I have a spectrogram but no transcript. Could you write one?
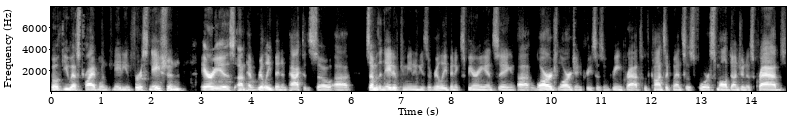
both US tribal and Canadian First Nation areas um, have really been impacted. So uh, some of the native communities have really been experiencing uh, large, large increases in green crabs with consequences for small Dungeness crabs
